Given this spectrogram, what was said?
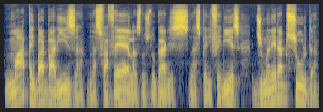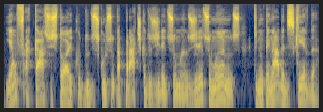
mata e barbariza nas favelas, nos lugares, nas periferias, de maneira absurda. E é um fracasso histórico do discurso, da prática dos direitos humanos. Os direitos humanos que não tem nada de esquerda,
